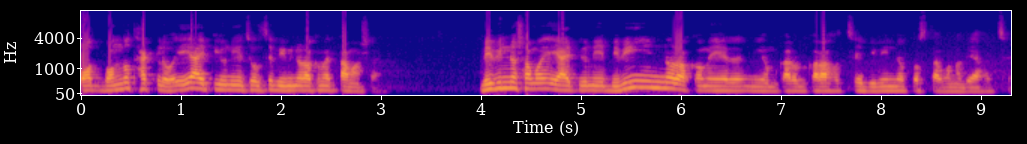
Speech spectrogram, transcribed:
পথ বন্ধ থাকলেও এই আইপিও নিয়ে চলছে বিভিন্ন রকমের তামাশা। বিভিন্ন সময়ে এই আইপিও নিয়ে বিভিন্ন রকমের নিয়ম কারণ করা হচ্ছে, বিভিন্ন প্রস্তাবনা দেয়া হচ্ছে।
